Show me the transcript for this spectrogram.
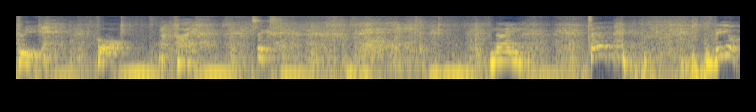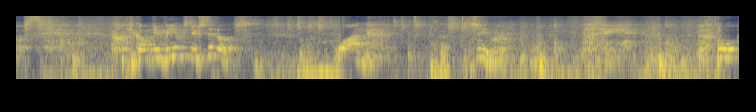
three, four, five, six, nine, ten. V ups. If you can't do V ups, do sit ups. One, two, three, four,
